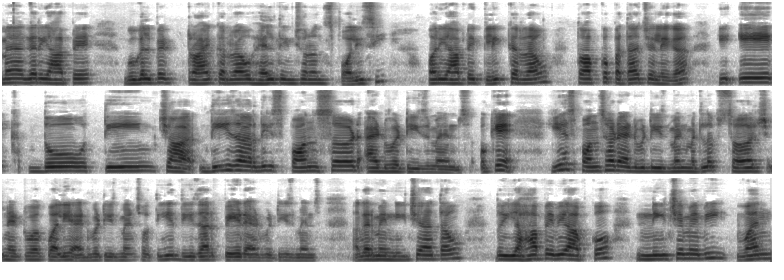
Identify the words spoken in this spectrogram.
मैं अगर यहाँ पे गूगल पे ट्राई कर रहा हूँ हेल्थ इंश्योरेंस पॉलिसी और यहाँ पे क्लिक कर रहा हूँ तो आपको पता चलेगा कि एक, दो, तीन, चार these are the sponsored advertisements okay ये स्पॉन्सर्ड एडवर्टीजमेंट मतलब सर्च नेटवर्क वाली एडवर्टीजमेंट्स होती है दीज आर पेड एडवर्टीजमेंट्स अगर मैं नीचे आता हूँ तो यहाँ पे भी आपको नीचे में भी one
